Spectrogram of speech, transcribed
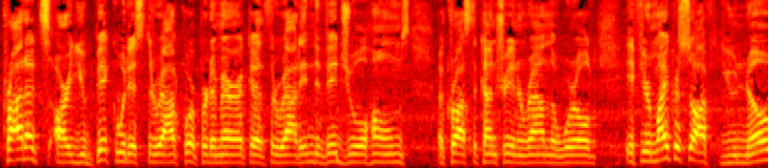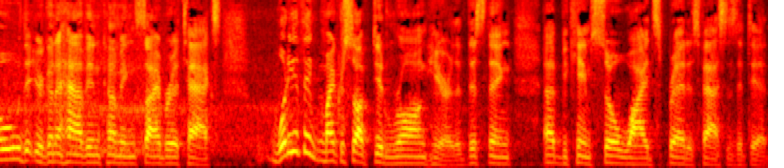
products are ubiquitous throughout corporate America, throughout individual homes across the country and around the world. If you're Microsoft, you know that you're going to have incoming cyber attacks. What do you think Microsoft did wrong here that this thing uh, became so widespread as fast as it did?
